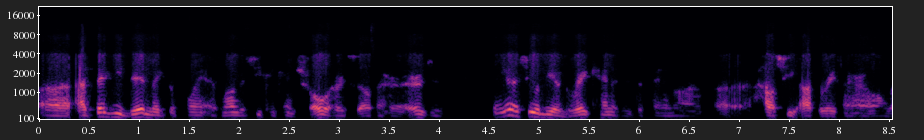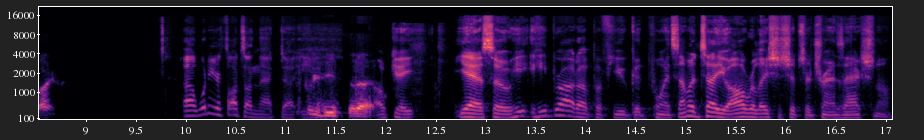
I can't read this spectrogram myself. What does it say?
Uh, I think he did make the point as long as she can control herself and her urges, then yeah, she would be a great candidate depending on uh, how she operates in her own life. Uh, what are your thoughts on that? Uh, to that. Okay, yeah. So he he brought up a few good points. I'm going to tell you, all relationships are transactional,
